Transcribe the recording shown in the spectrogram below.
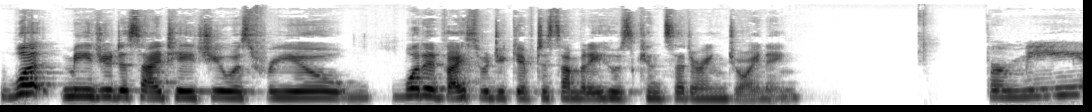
What made you decide THU was for you? What advice would you give to somebody who's considering joining? For me,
